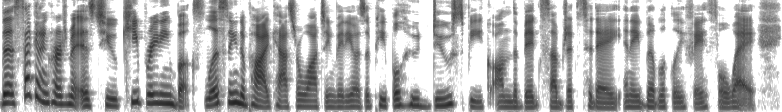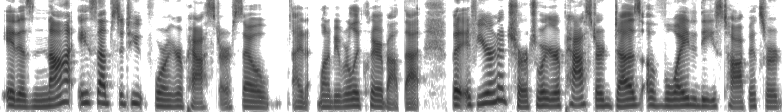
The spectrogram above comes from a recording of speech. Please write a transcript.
The second encouragement is to keep reading books, listening to podcasts, or watching videos of people who do speak on the big subjects today in a biblically faithful way. It is not a substitute for your pastor. So I want to be really clear about that. But if you're in a church where your pastor does avoid these topics, or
